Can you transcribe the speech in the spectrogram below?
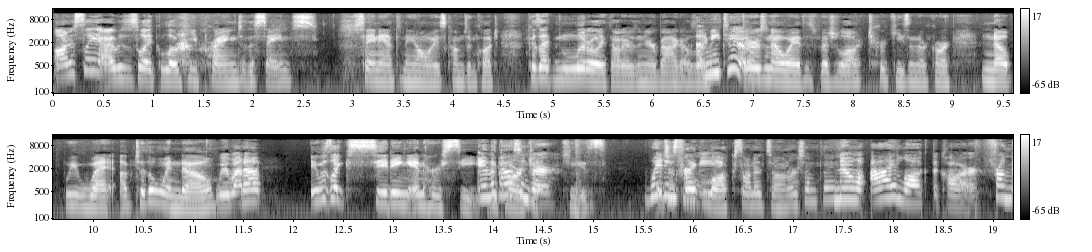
Honestly, I was like low-key praying to the saints. Saint Anthony always comes in clutch. Because I literally thought it was in your bag. I was uh, like, me too. There's no way this bitch locked her keys in her car. Nope. We went up to the window. we went up It was like sitting in her seat. In the car passenger. ke- keys. It just for like me. locks on its own or something. No, I locked the car from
